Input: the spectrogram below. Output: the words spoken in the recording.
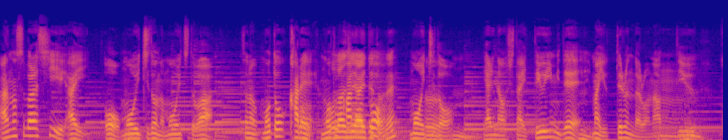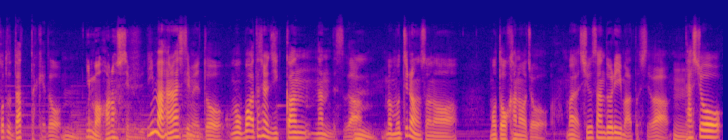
あの素晴らしい愛をもう一度のもう一度はその元彼うん。元彼ともう一度うんやり直したいっていう意味で、うん。まあ言ってるんだろうなっていうことだったけど、うん。今話してみる今話してみると、もう私の実感なんですが、うん。まあ、もちろんその元彼女、まあ、週3ドリーマーとしてはうん。多少、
